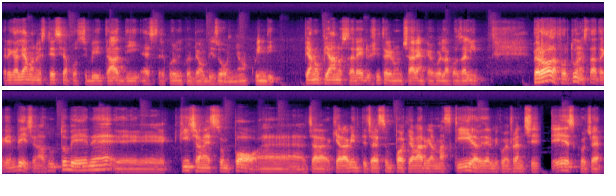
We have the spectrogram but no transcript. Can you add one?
regaliamo a noi stessi la possibilità di essere quello di cui abbiamo bisogno. Quindi piano piano sarei riuscito a rinunciare anche a quella cosa lì. Però la fortuna è stata che invece è andato tutto bene, chi ci ha messo un po', eh, chiaramente ci ha messo un po' a chiamarmi al maschile, a vedermi come Francesco, cioè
